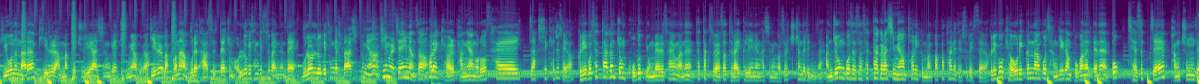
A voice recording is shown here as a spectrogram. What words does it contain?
비 오는 날은 비를 안 맞게 주의하시는 게 중요하고요. 비를 맞거나 물에 닿았을 때 좀 얼룩이 생길 수가 있는데 물 얼룩이 생겼다 싶으면 팀을 째이면서 털의 결 방향으로 살짝씩 해주세요. 그리고 세탁은 좀 고급 용매를 사용하는 세탁소에서 드라이 클리닝 하시는 것을 추천드립니다. 안 좋은 곳에서 세탁을 하시면 털이 금방 빳빳 하게 될 수도 있어요. 그리고 겨울이 끝나고 장기간 보관할 때는 꼭 제습제, 방충제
